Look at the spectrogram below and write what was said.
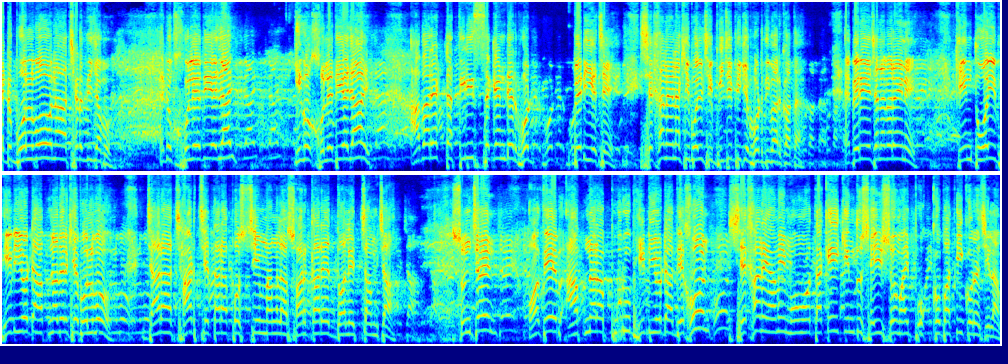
একটু বলব না ছেড়ে দিয়ে যাব? একটু খুলে দিয়ে যাই। কি গো, খুলে দিয়ে যায় আবার একটা তিরিশ সেকেন্ডের ভোট বেরিয়েছে। সেখানে নাকি বলছি বিজেপিকে ভোট দিবার কথা। বেরিয়েছে না বেরোয়নি? কিন্তু ওই ভিডিওটা আপনাদেরকে বলব, যারা ছাড়ছে তারা পশ্চিম বাংলা সরকারের দলের চামচা। শুনছেন? অতএব আপনারা পুরো ভিডিওটা দেখুন, সেখানে আমি মমতাকেই কিন্তু সেই সময় পক্ষপাতই করেছিলাম।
